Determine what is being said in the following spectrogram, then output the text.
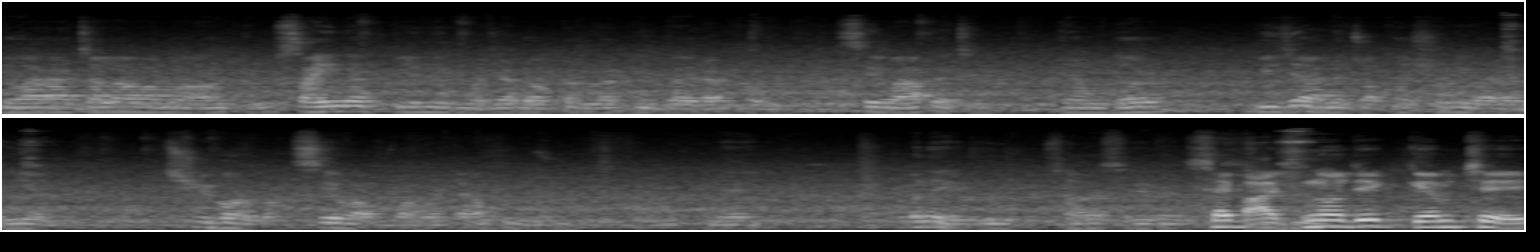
દ્વારા ચલાવવામાં આવતું સાઈનાથ ક્લિનિકમાં જ્યાં ડૉક્ટર નરદીપભાઈ રાઠોડ સેવા આપે છે ત્યાં હું દર બીજા અને ચોથા શનિવારે અહીંયા શિહોરમાં સેવા આપવા માટે આવું છું. અને બને એટલું સરસ રીતે સાહેબ આજનો જે કેમ્પ છે એ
